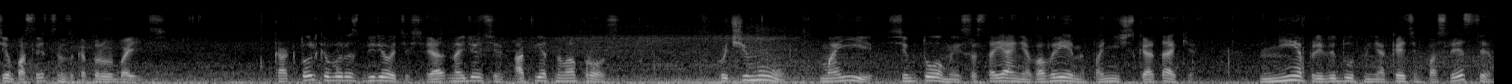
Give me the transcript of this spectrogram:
тем последствиям, за которые вы боитесь. Как только вы разберетесь и найдете ответ на вопрос, почему мои симптомы и состояния во время панической атаки не приведут меня к этим последствиям,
